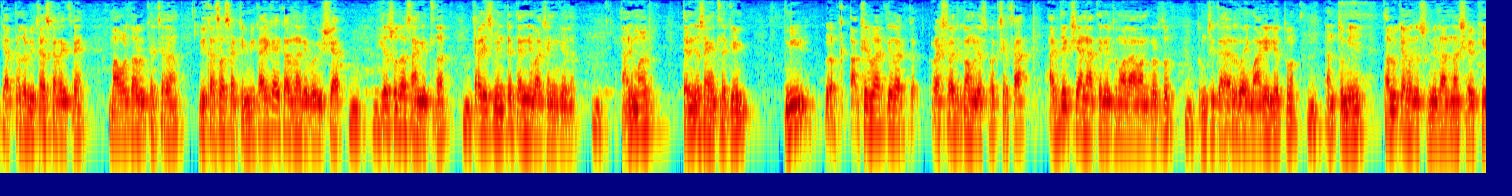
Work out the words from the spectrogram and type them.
की आपल्याला विकास करायचा आहे. मावळ तालुक्याच्या विकासासाठी मी काय काय करणार आहे भविष्यात हे सुद्धा सांगितलं. चाळीस मिनिटं त्यांनी भाषण केलं. आणि मग त्यांनी सांगितलं की मी अखिल भारतीय राष्ट्रवादी काँग्रेस पक्षाचा अध्यक्ष या नात्याने तुम्हाला आवाहन करतो. तुमची कारवाई मागे घेतो. आणि तुम्ही तालुक्यामध्ये सुनील अण्णा शेळके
